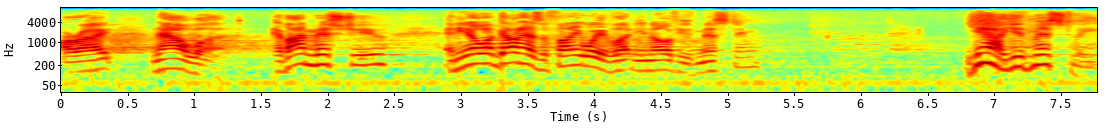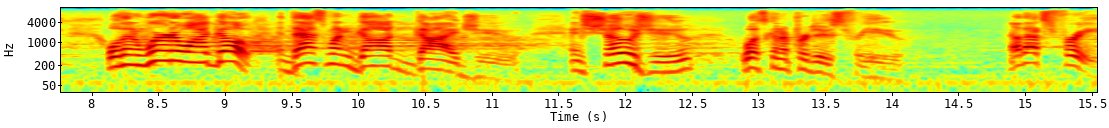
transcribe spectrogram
all right, now what? Have I missed you? And you know what? God has a funny way of letting you know if you've missed Him. Yeah, you've missed me. Well, then where do I go? And that's when God guides you and shows you what's going to produce for you. Now, that's free.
